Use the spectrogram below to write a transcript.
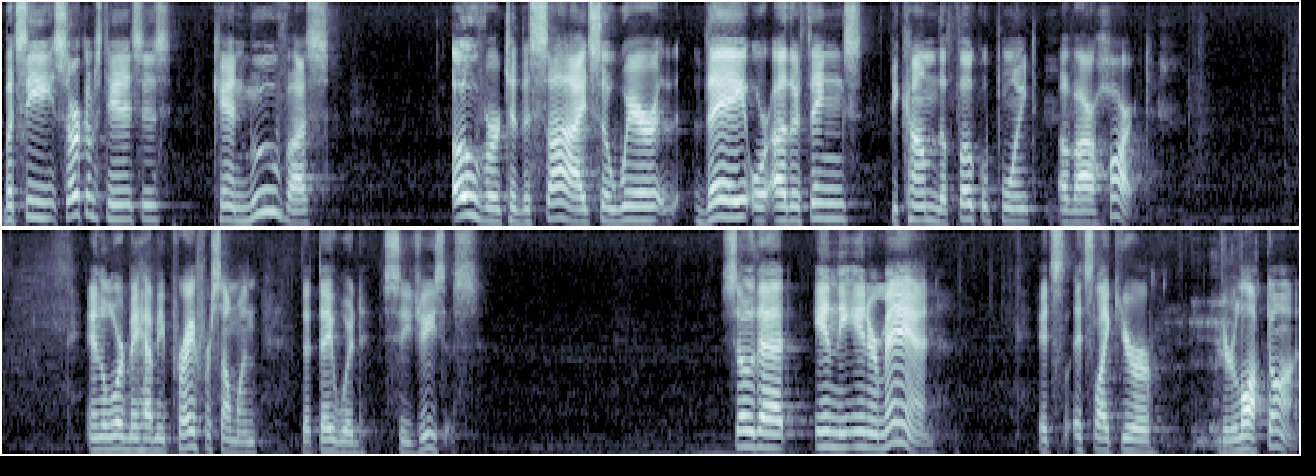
But see, circumstances can move us over to the side so where they or other things become the focal point of our heart. And the Lord may have me pray for someone that they would see Jesus. So that in the inner man, it's, it's like you're, you're locked on.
